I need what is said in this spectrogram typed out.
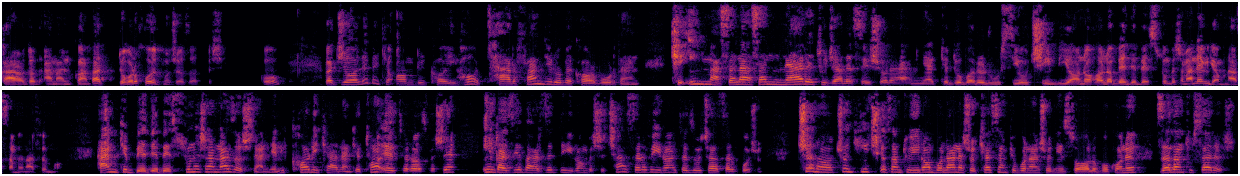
قرارداد عمل می‌کنن. بعد دوباره خود مجازات بشید خب؟ و جالبه که آمریکایی ها ترفندی رو به کار بردن که این مسئله اصلا نره تو جلسه شورای امنیت که دوباره روسیه و چین بیان و حالا بده بستون بشه. من نمیگم اون اصلا به نفع ما. همین که بده بستونش هم نذاشتن. یعنی کاری کردن که تا اعتراض بشه این قضیه بر ضد ایران بشه. چند طرف ایران اعتراض به چند طرف خودشون. چرا؟ چون هیچ کس هم تو ایران بلند نشد. کسی هم که بلند شد این سوالو بکنه زدن تو سرش.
